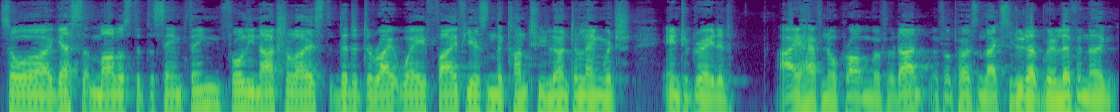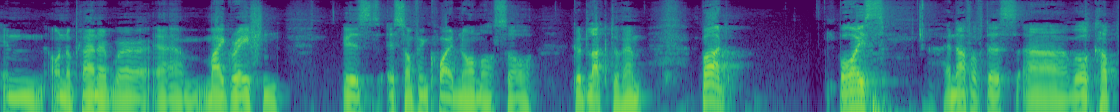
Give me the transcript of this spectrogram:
So uh, I guess Marlos did the same thing, fully naturalized, did it the right way, five years in the country, learned the language, integrated. I have no problem with that. If a person likes to do that, we live in a, in, on a planet where, um, migration is, is something quite normal. So good luck to him. But boys, enough of this, uh, World Cup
